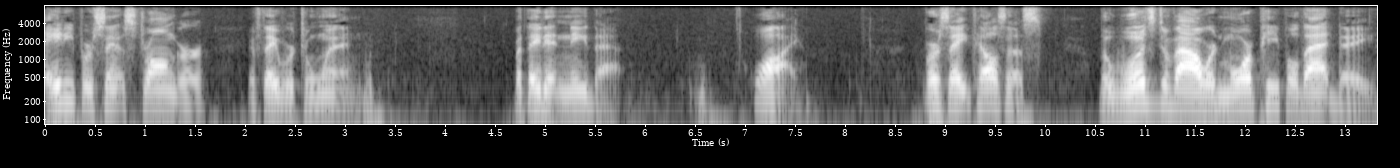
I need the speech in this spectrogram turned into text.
80% stronger if they were to win. But they didn't need that. Why? Verse 8 tells us the woods devoured more people that day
